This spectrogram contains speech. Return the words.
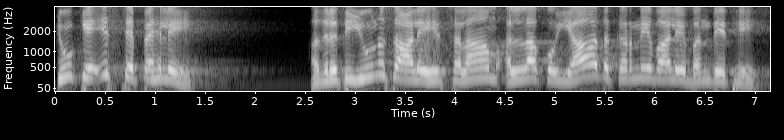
کیونکہ اس سے پہلے حضرت یونس علیہ السلام اللہ کو یاد کرنے والے بندے تھے۔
